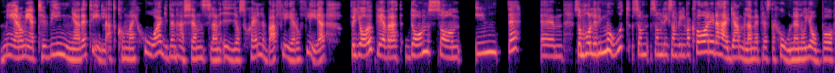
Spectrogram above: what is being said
mer och mer tvingade till att komma ihåg den här känslan i oss själva, fler och fler. För jag upplever att de som inte ehm, som håller emot, som, som liksom vill vara kvar i det här gamla med prestationen och jobb och,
